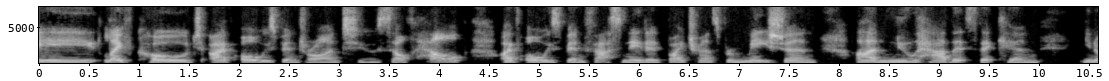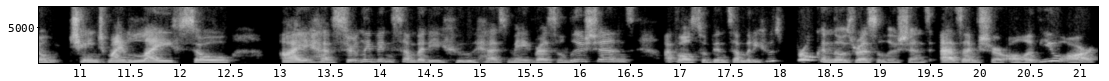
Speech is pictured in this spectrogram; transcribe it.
a life coach, I've always been drawn to self help. I've always been fascinated by transformation, uh, new habits that can, you know, change my life. So, I have certainly been somebody who has made resolutions. I've also been somebody who's broken those resolutions, as I'm sure all of you are.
